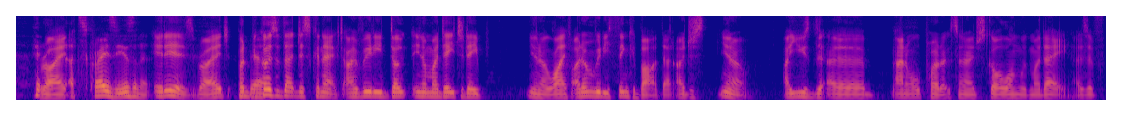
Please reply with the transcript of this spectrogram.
right? That's crazy, isn't it? It is, right? But Yeah. because of that disconnect, I really don't, you know, my day to day, you know, life, I don't really think about that. I just, you know, I use the uh, animal products and I just go along with my day as if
